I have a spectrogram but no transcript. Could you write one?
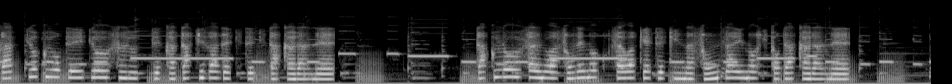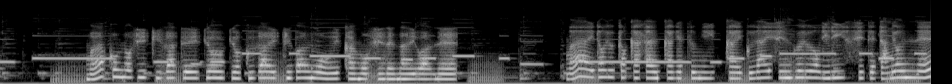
楽曲を提供するって形ができてきたからね。拓郎さんはそれの草分け的な存在の人だからね。まあこの時期が提供曲が一番多いかもしれないわね。まあアイドルとか3ヶ月に1回くらいシングルをリリースしてたみょんね。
